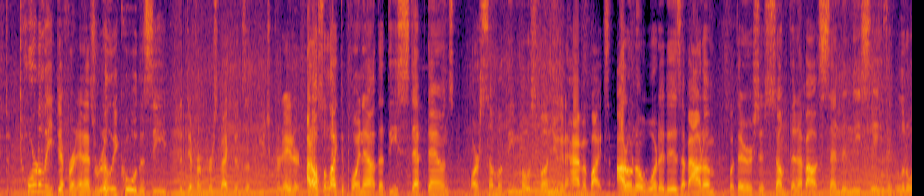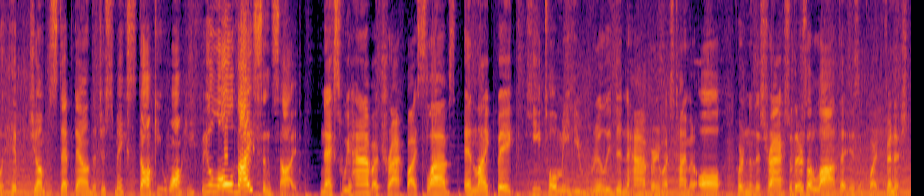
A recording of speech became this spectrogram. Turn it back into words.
totally different and it's really cool to see the different perspectives of each creator. I'd also like to point out that these step downs are some of the most fun you're gonna have in bikes. I don't know what it is about them, but there's just something about sending these things like a little hip jump step down that just makes Docky Walkie feel all nice inside. Next, we have a track by Slabs, and like Bake, he told me he really didn't have very much time at all put into this track, so there's a lot that isn't quite finished.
